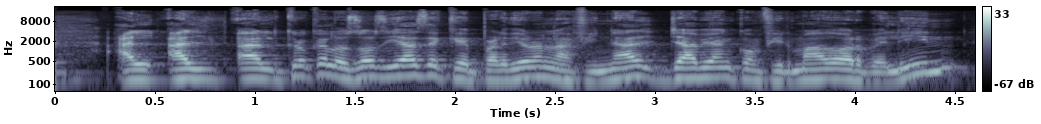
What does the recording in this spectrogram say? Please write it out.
Sí. al, al- al- creo que a los dos días de que perdieron la final ya habían confirmado a Orbelín.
